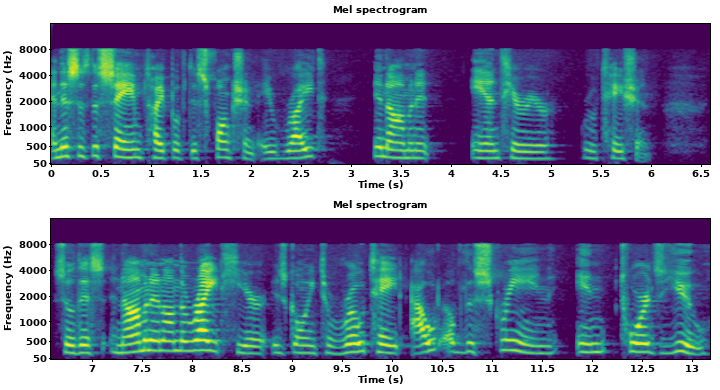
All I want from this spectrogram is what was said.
and this is the same type of dysfunction, a right innominate anterior rotation. So this innominate on the right here is going to rotate out of the screen in towards you.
